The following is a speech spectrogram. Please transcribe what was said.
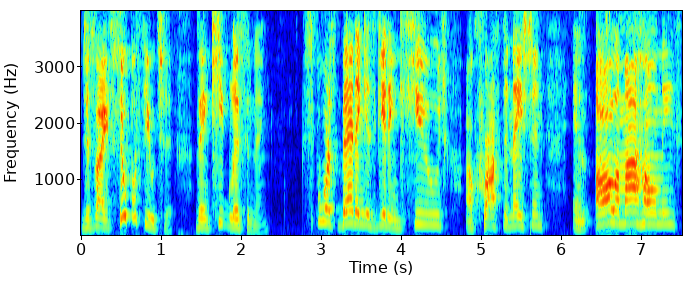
just like Super Future, then keep listening. Sports betting is getting huge across the nation, and all of my homies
